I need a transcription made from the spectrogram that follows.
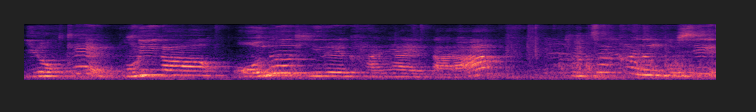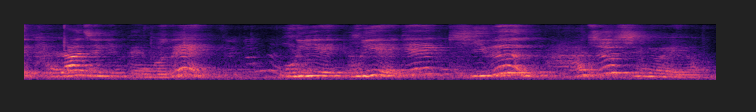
이렇게 우리가 어느 길을 가냐에 따라 도착하는 곳이 달라지기 때문에 우리, 우리에게 길은 아주 중요해요.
